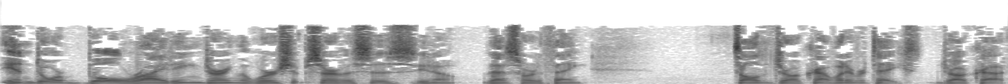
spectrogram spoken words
indoor bull riding during the worship services. You know, that sort of thing. It's all to draw a crowd, whatever it takes. Draw a crowd,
